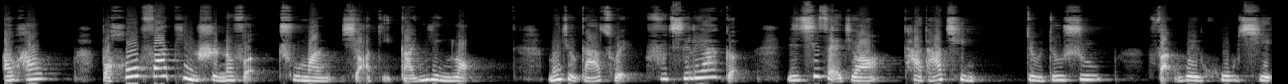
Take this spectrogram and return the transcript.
哦好，不好法平时那份出门下地耕耘了，么就干脆夫妻两个一起在家弹弹琴、读读书，氛围和谐。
